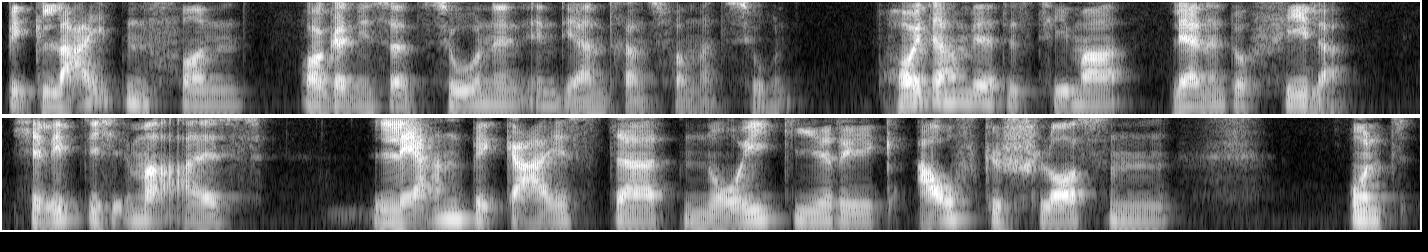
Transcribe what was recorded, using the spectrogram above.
Begleiten von Organisationen in deren Transformation. Heute haben wir das Thema Lernen durch Fehler. Ich erlebe dich immer als lernbegeistert, neugierig, aufgeschlossen und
